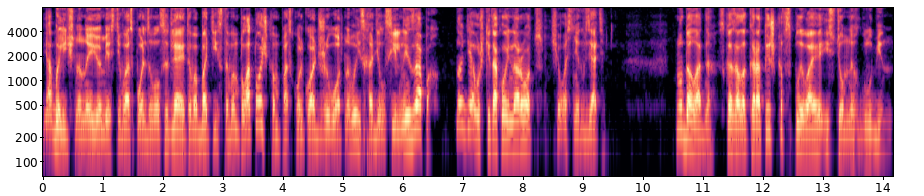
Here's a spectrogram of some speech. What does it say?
Я бы лично на ее месте воспользовался для этого батистовым платочком, поскольку от животного исходил сильный запах. Но девушки такой народ, чего с них взять? «Ну да ладно», — сказала коротышка, всплывая из темных глубин.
